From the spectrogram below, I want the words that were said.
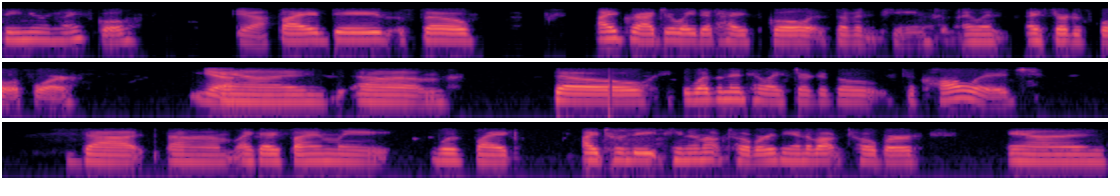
senior in high school. Yeah. Five days. So I graduated high school at seventeen. I went I started school at four. Yeah. And um, so it wasn't until I started to go to college that, um, like, I finally was like, I turned 18 in October, the end of October, and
